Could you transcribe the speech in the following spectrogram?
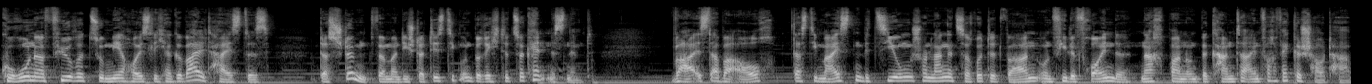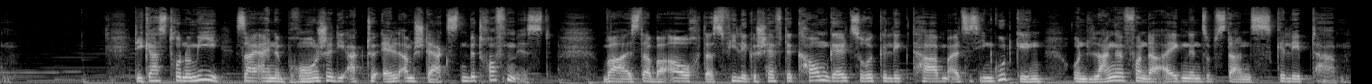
Corona führe zu mehr häuslicher Gewalt, heißt es. Das stimmt, wenn man die Statistiken und Berichte zur Kenntnis nimmt. Wahr ist aber auch, dass die meisten Beziehungen schon lange zerrüttet waren und viele Freunde, Nachbarn und Bekannte einfach weggeschaut haben. Die Gastronomie sei eine Branche, die aktuell am stärksten betroffen ist. Wahr ist aber auch, dass viele Geschäfte kaum Geld zurückgelegt haben, als es ihnen gut ging und lange von der eigenen Substanz gelebt haben.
